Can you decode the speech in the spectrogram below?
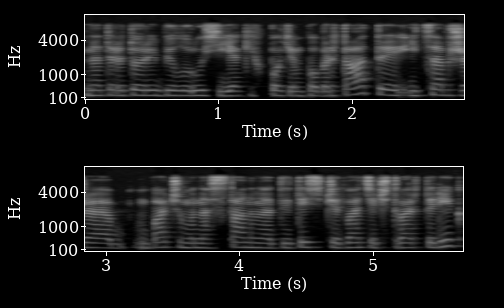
на територію Білорусі, як їх потім повертати. І це вже бачимо на станом на 2024 рік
